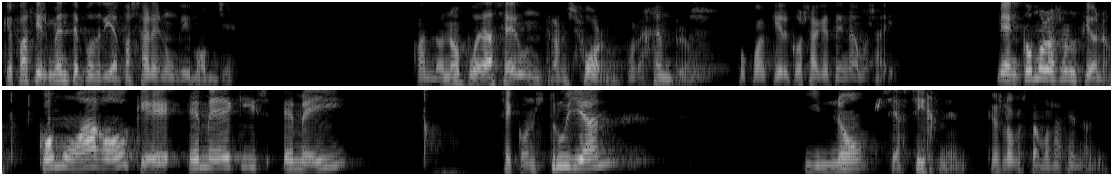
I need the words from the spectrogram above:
que fácilmente podría pasar en un GameObject. Cuando no pueda ser un transform, por ejemplo, o cualquier cosa que tengamos ahí. Bien, ¿cómo lo soluciono? ¿Cómo hago que mx, mi se construyan y no se asignen? Que es lo que estamos haciendo aquí.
